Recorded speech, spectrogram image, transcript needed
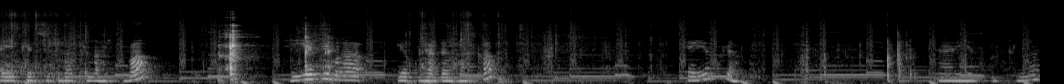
ها هي كتجي تبارك الله رطبه هي اللي بغا ياكلها غير هكا. كياكلها ها هي تبارك الله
